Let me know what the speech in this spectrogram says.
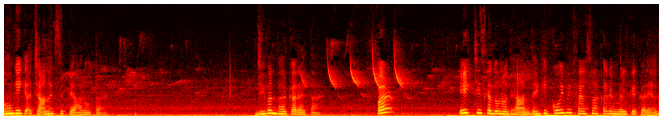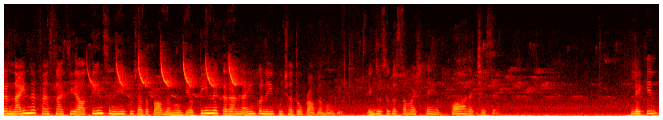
कहूँगी कि अचानक से प्यार होता है। जीवन भर का रहता है। पर एक चीज़ का दोनों ध्यान दें कि कोई भी फैसला करें मिल के करें। अगर नाइन ने फैसला किया और तीन से नहीं पूछा तो प्रॉब्लम होगी और तीन ने करा, नाइन को नहीं पूछा तो प्रॉब्लम होगी। एक दूसरे को समझते हैं बहुत अच्छे से। लेकिन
